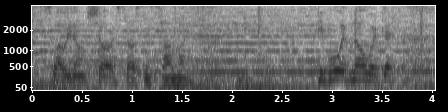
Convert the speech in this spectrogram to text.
This is why we don't show ourselves in sunlight. People would know we're different.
